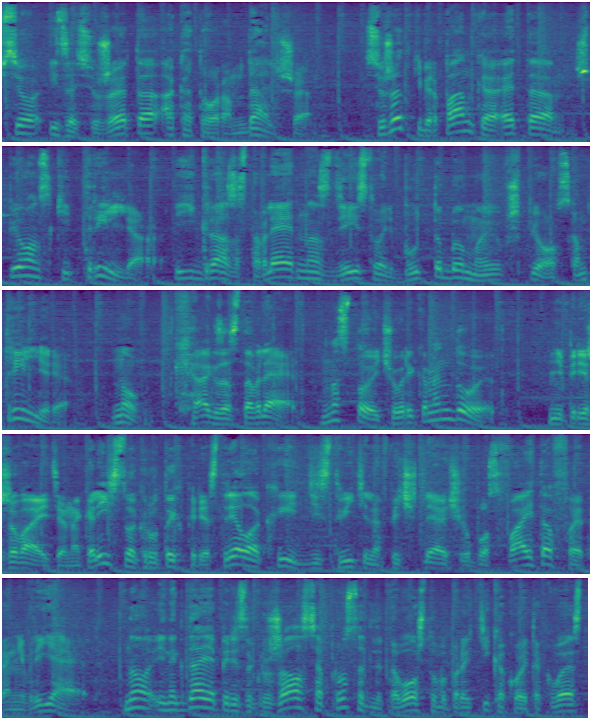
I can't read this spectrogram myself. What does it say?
Все из-за сюжета, о котором дальше. Сюжет Киберпанка — это шпионский триллер, и игра заставляет нас действовать, будто бы мы в шпионском триллере. Ну, как заставляет? Настойчиво рекомендует. Не переживайте, на количество крутых перестрелок и действительно впечатляющих босс-файтов это не влияет. Но иногда я перезагружался просто для того, чтобы пройти какой-то квест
